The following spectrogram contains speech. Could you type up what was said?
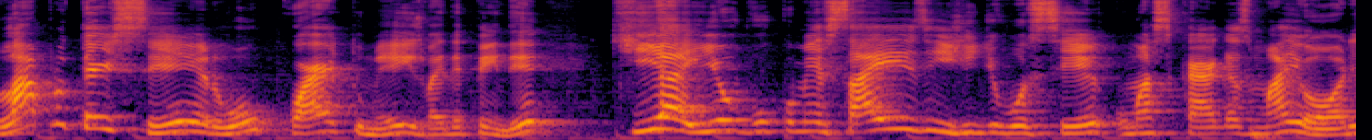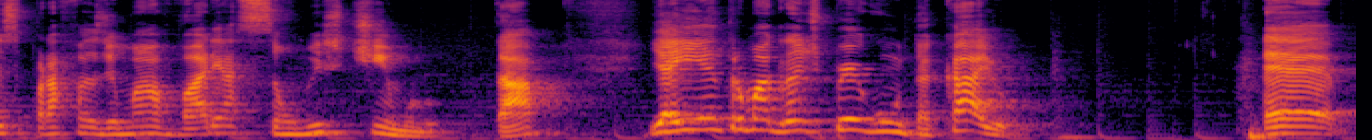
Lá pro terceiro ou quarto mês, vai depender, que aí eu vou começar a exigir de você umas cargas maiores para fazer uma variação no estímulo, tá? E aí entra uma grande pergunta, Caio. É,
